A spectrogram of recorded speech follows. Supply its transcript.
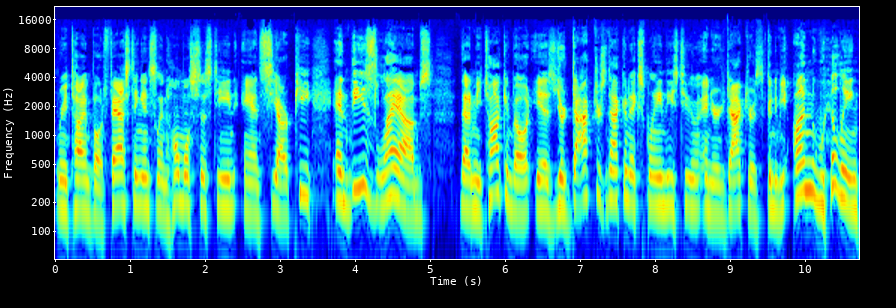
We're talking about fasting insulin, homocysteine, and CRP. And these labs that I'm talking about is your doctor's not going to explain these to you, and your doctor is going to be unwilling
